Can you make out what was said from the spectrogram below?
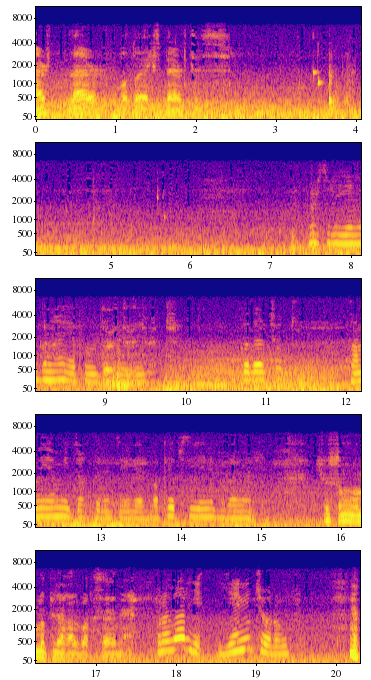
Mertler Oto Ekspertiz. Bir sürü yeni bina yapıldı. Evet böyle. evet evet. O kadar çok ki tanıyamayacak dereceye geldi. Bak hepsi yeni buralar. Şu sungurlu plakalı bak sene. Buralar ye- yeni Çorum.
